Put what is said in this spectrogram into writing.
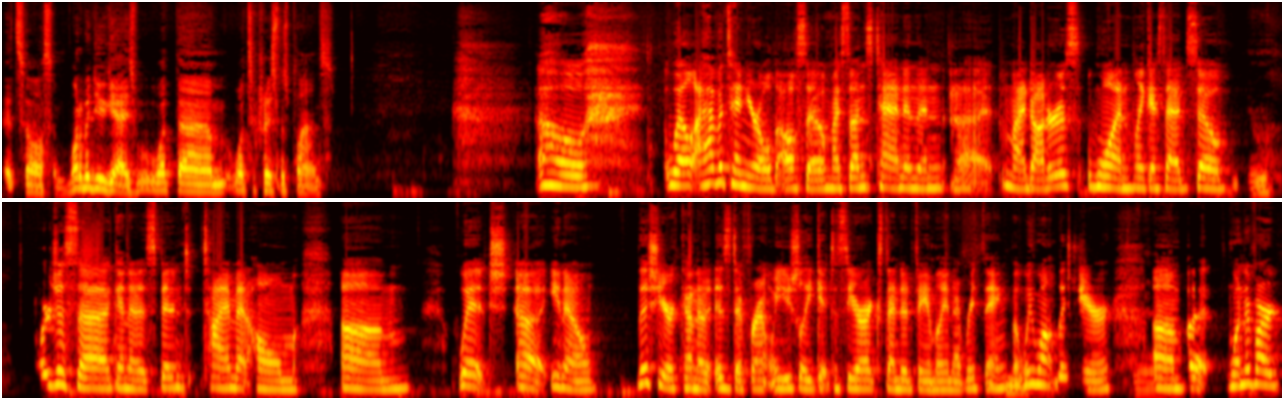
it's awesome. What about you guys? What um, what's the Christmas plans? Oh, well, I have a 10 year old also. My son's 10, and then uh, my daughter is one, like I said. So we're just uh, going to spend time at home, um, which, uh, you know, this year kind of is different. We usually get to see our extended family and everything, but we won't this year. Um, but one of our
